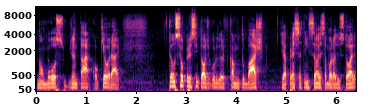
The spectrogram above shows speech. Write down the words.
No almoço, jantar, qualquer horário. Então, se o percentual de gordura ficar muito baixo, já preste atenção, essa é a moral da história.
